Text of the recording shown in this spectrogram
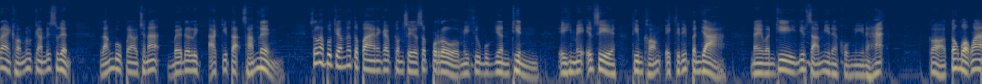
แรกของฤดูกาลได้สำเร็จหลังบุกไปเอาชนะเบลบริกอากิตะ 3-1สำหรับโปรแกรมนัดต่อไปนะครับคอนเสิร์ซัปโปโรมีคิวบุกเยือนถิ่น เอฮิเมะเอฟซีทีมของเอกนิตปัญญา ในวันที่ 23 มีนาคมนี้นะฮะ ก็ต้องบอกว่า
